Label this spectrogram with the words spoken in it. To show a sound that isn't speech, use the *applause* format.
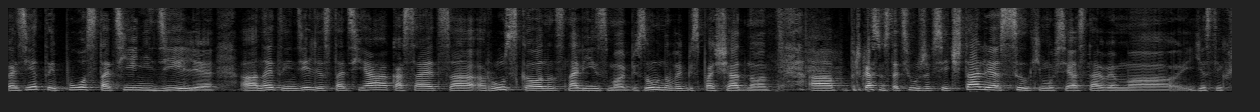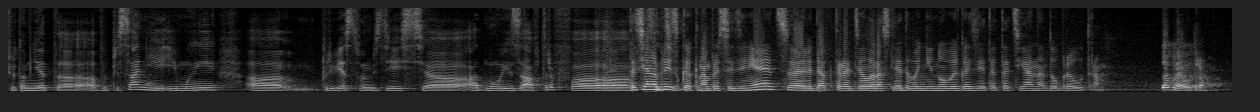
газеты по статье недели. А, на этой неделе статья касается русского национализма, безумного и беспощадного. А, прекрасную статью уже все читали, ссылки мы все оставим, а, если их еще там нет, в описании, и мы приветствуем здесь одну из авторов. Татьяна статьи. Близкая к нам присоединяется, редактор отдела расследований «Новой газеты». Татьяна, доброе утро. Доброе утро.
